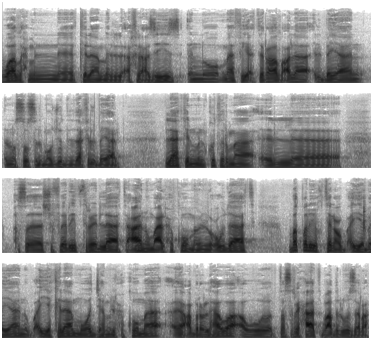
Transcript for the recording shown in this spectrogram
واضح من آه، كلام الأخ العزيز إنه ما في اعتراض على البيان النصوص الموجودة داخل البيان. لكن من كثر ما أص- شوفيري تريلات عانوا مع الحكومة من الوعودات بطلوا يقتنعوا بأي بيان وبأي كلام موجه من الحكومة آه، عبر الهواء أو تصريحات بعض الوزراء.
